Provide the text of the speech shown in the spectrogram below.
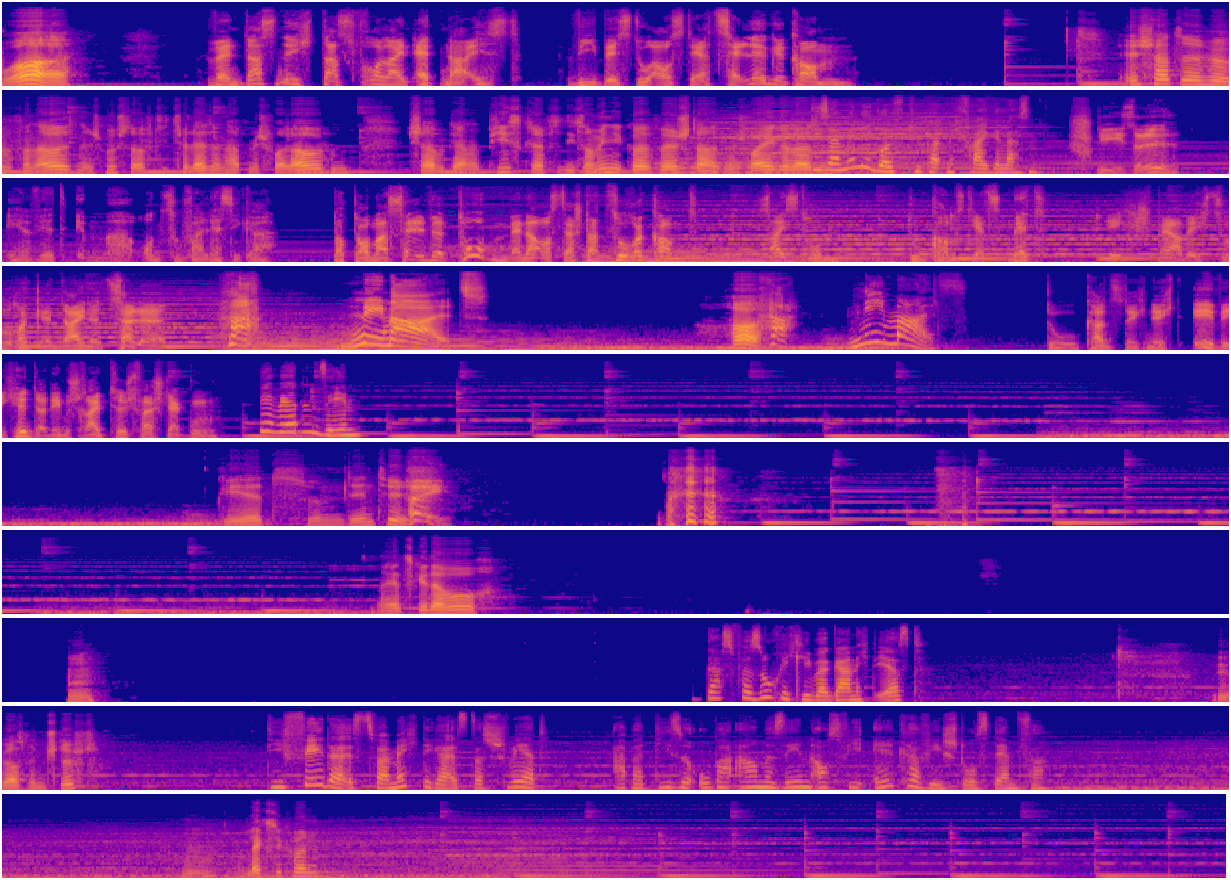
Wow. Wenn das nicht das Fräulein Edna ist, wie bist du aus der Zelle gekommen? Ich hatte Hilfe von außen, ich musste auf die Toilette und habe mich verlaufen. Ich habe gerne Peace-Kräfte, dieser Minigolf-Wächter hat mich freigelassen. dieser Minigolf-Typ hat mich freigelassen. Stiesel? Er wird immer unzuverlässiger. Dr. Marcel wird toben, wenn er aus der Stadt zurückkommt. Sei's drum. Du kommst jetzt mit. Ich sperr dich zurück in deine Zelle. Ha! Niemals! Ha! Ha! Niemals! Du kannst dich nicht ewig hinter dem Schreibtisch verstecken. Wir werden sehen. Geht um den Tisch. Hey! Na, jetzt geht er hoch. Das versuche ich lieber gar nicht erst. Wie wär's mit dem Stift? Die Feder ist zwar mächtiger als das Schwert, aber diese Oberarme sehen aus wie LKW-Stoßdämpfer. Hm. Lexikon?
